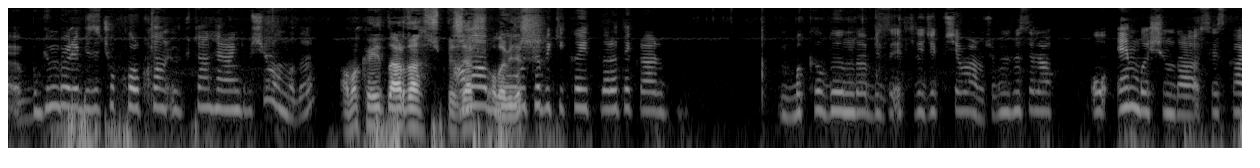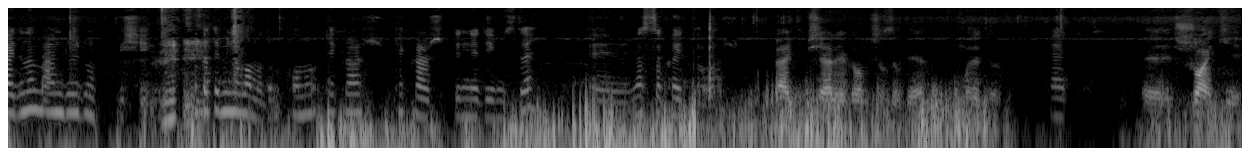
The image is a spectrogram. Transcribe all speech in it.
E, bugün böyle bizi çok korkutan, ürküten herhangi bir şey olmadı. Ama kayıtlarda sürprizler Ama olabilir. bu tabii ki kayıtlara tekrar bakıldığında bizi etkileyecek bir şey varmış. Biz mesela o en başında ses kaydını ben duydum bir şey. Fakat emin olamadım. Onu tekrar tekrar dinlediğimizde e, nasılsa kayıtta var. Belki bir şeyler yakalamışızdır diye umut ediyorum. Evet. Ee, şu anki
